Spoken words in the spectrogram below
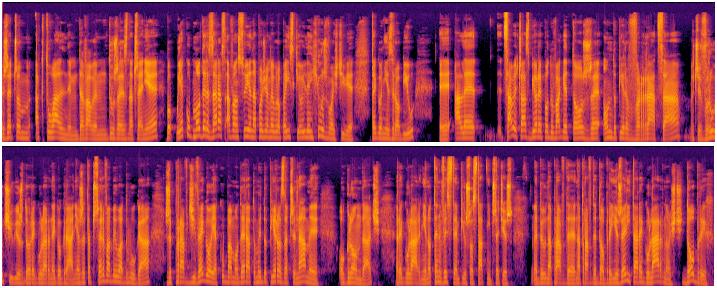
rzeczom aktualnym dawałem duże znaczenie, bo Jakub Moder zaraz awansuje na poziom europejski, o ile już właściwie tego nie zrobił, ale cały czas biorę pod uwagę to, że on dopiero wraca, czy wrócił już do regularnego grania, że ta przerwa była długa, że prawdziwego Jakuba Modera to my dopiero zaczynamy oglądać regularnie. No ten występ już ostatni przecież był naprawdę, naprawdę dobry. Jeżeli ta regularność dobrych,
